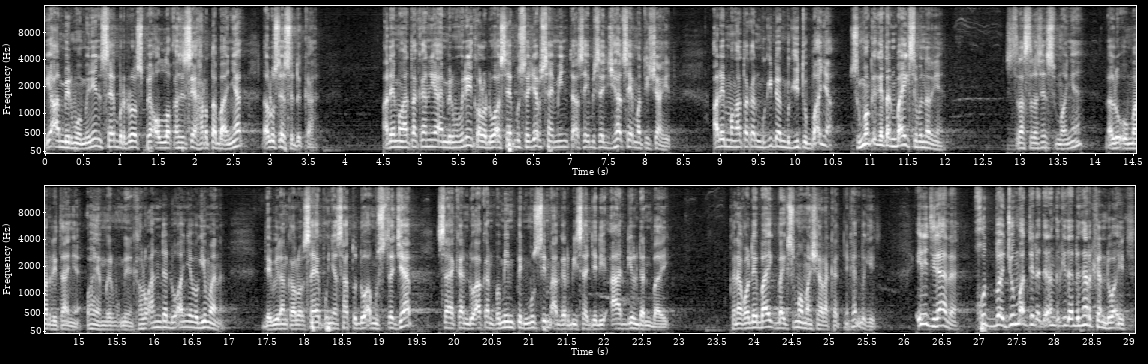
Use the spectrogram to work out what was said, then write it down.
ya Amir Mu'minin saya berdoa supaya Allah kasih saya harta banyak, lalu saya sedekah. Ada yang mengatakan, ya Amir Mu'minin kalau doa saya mustajab, saya minta saya bisa jihad, saya mati syahid. Ada yang mengatakan begini dan begitu, banyak. Semua kegiatan baik sebenarnya. Setelah selesai semuanya, lalu Umar ditanya, wah Amir Mu'minin, kalau anda doanya bagaimana? Dia bilang, kalau saya punya satu doa mustajab, saya akan doakan pemimpin muslim agar bisa jadi adil dan baik. Karena kalau dia baik, baik semua masyarakatnya, kan begitu. Ini tidak ada. Khutbah Jumat tidak kita dengarkan doa itu.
